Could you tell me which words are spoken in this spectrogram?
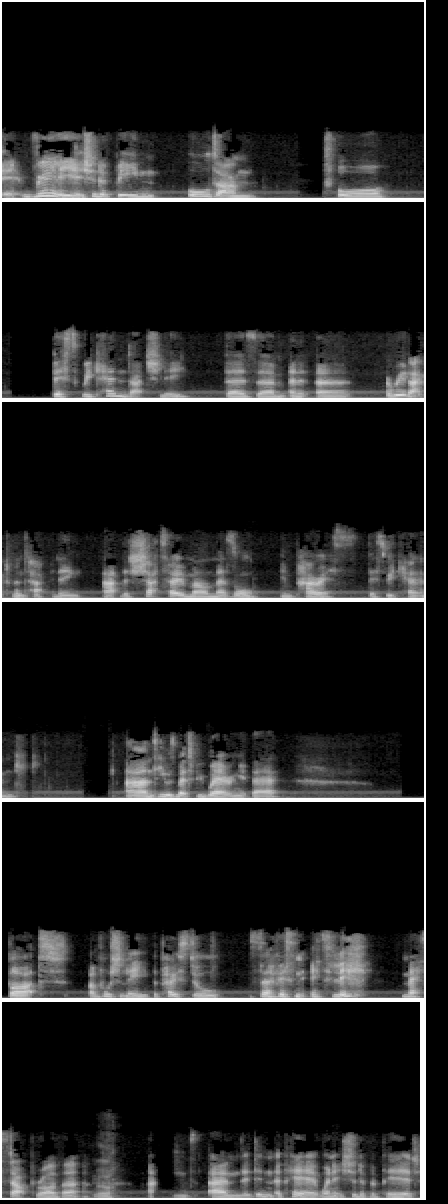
it really it should have been all done for this weekend. Actually, there's um, an, a, a reenactment happening at the Chateau Malmaison in Paris this weekend, and he was meant to be wearing it there, but unfortunately the postal service in Italy messed up rather, Oh. and and it didn't appear when it should have appeared.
